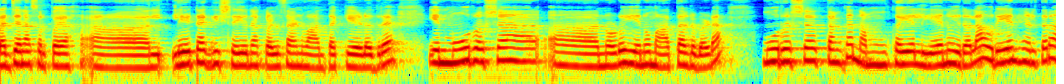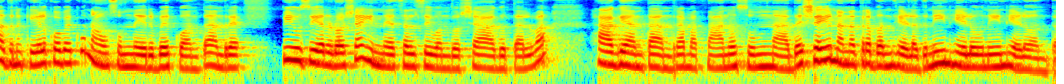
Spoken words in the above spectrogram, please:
ರಜನ ಸ್ವಲ್ಪ ಲೇಟಾಗಿ ಶ್ರೇಯನ ಕಳ್ಸೋಣವಾ ಅಂತ ಕೇಳಿದ್ರೆ ಇನ್ನು ಮೂರು ವರ್ಷ ನೋಡು ಏನು ಮಾತಾಡಬೇಡ. ಮೂರು ವರ್ಷ ತನಕ ನಮ್ಮ ಕೈಯಲ್ಲಿ ಏನೂ ಇರಲ್ಲ. ಅವ್ರು ಏನು ಹೇಳ್ತಾರೋ ಅದನ್ನು ಕೇಳ್ಕೋಬೇಕು. ನಾವು ಸುಮ್ಮನೆ ಇರಬೇಕು ಅಂತ. ಅಂದರೆ ಪಿ ಯು ಸಿ ಎರಡು ವರ್ಷ ಇನ್ನು ಎಸ್ ಎಲ್ ಸಿ ಒಂದು ವರ್ಷ ಆಗುತ್ತಲ್ವ? ಹಾಗೆ ಅಂತ ಅಂದ್ರೆ ಮತ್ತು ನಾನು ಸುಮ್ಮನಾದೆ ಶ್ರೇಯು ನನ್ನ ಹತ್ರ ಬಂದು ಹೇಳೋದು. ನೀನು ಹೇಳು ನೀನು ಹೇಳು ಅಂತ.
